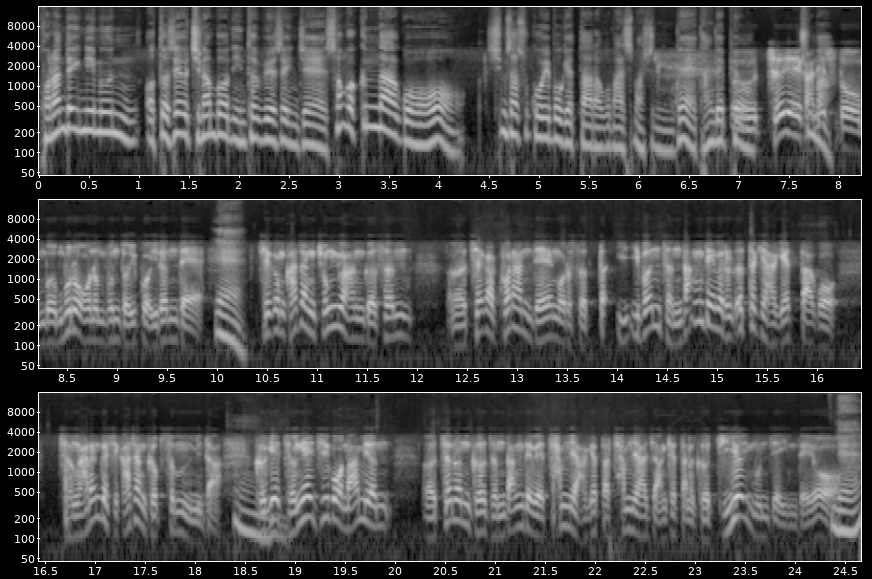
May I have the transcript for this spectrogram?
권한대행님은 어떠세요? 지난번 인터뷰에서 이제 선거 끝나고 심사숙고해 보겠다라고 말씀하셨는데 당 대표 어, 저에 출마. 관해서도 뭐 물어오는 분도 있고 이런데 예. 지금 가장 중요한 것은 어, 제가 권한 대행으로서 이- 이번 전당대회를 어떻게 하겠다고 정하는 것이 가장 급습니다. 음. 그게 정해지고 나면 어, 저는 그 전당대회에 참여하겠다 참여하지 않겠다는 그 뒤의 문제인데요. 예.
